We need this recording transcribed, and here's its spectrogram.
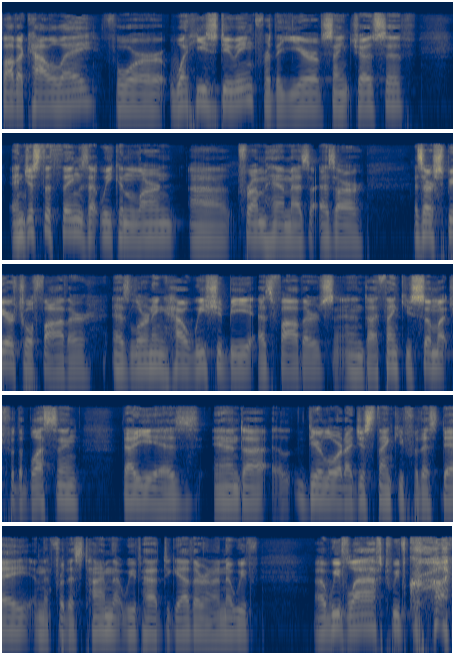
Father Calloway for what he's doing for the year of Saint Joseph, and just the things that we can learn uh, from him as as our as our spiritual father, as learning how we should be as fathers. And I thank you so much for the blessing that he is. And uh, dear Lord, I just thank you for this day and for this time that we've had together. And I know we've uh, we've laughed, we've cried,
